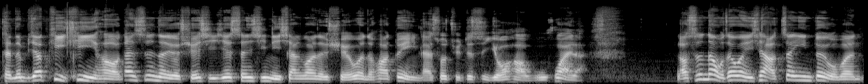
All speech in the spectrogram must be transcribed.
可能比较 T K 哈，但是呢，有学习一些身心灵相关的学问的话，对你来说绝对是有好无坏了。老师，那我再问一下，正印对我们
